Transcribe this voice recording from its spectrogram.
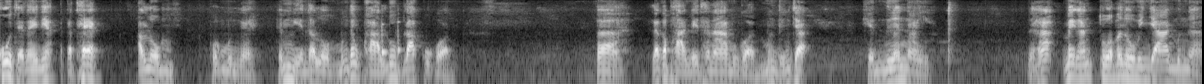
พูดแต่ในเนี้ยกระแทกอารมณ์พวกมึงไงให้มึงเห็นอารมณ์มึงต้องผ่านรูปลักษณ์กูก่อน อ่าแล้วก็ผ่านเวทนามึงก่อน มึงถึงจะเห็นเนื้อในนะฮะ ไม่งั้นตัวมโนวิญญาณมึงอะ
